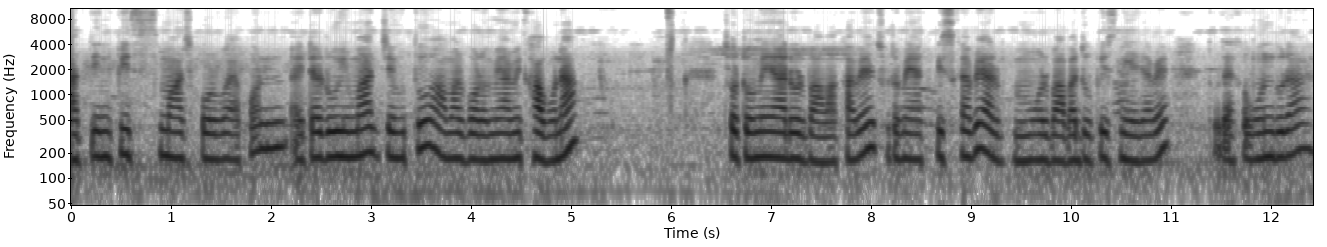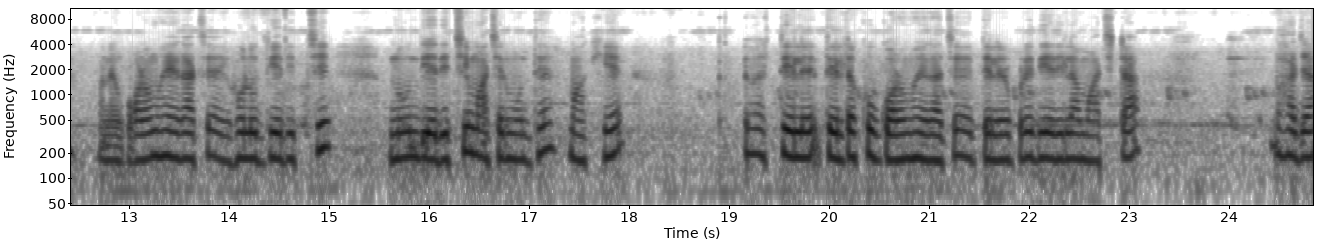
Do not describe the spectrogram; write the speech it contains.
আর তিন পিস মাছ করব এখন। এটা রুই মাছ যেহেতু, আমার বড় মেয়ে আমি খাব না। ছোটো মেয়ে আর ওর বাবা খাবে, ছোটো মেয়ে এক পিস খাবে আর ওর বাবা দু পিস নিয়ে যাবে। তো দেখো বন্ধুরা মানে গরম হয়ে গেছে হলুদ দিয়ে দিচ্ছি, নুন দিয়ে দিচ্ছি মাছের মধ্যে মাখিয়ে। এবার তেলে, তেলটা খুব গরম হয়ে গেছে, তেলের উপরে দিয়ে দিলাম মাছটা ভাজা।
